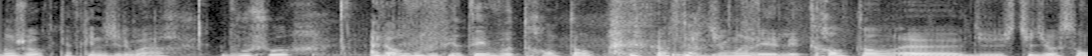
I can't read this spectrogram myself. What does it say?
Bonjour Catherine Gilloire. Bonjour. Alors vous fêtez vos 30 ans, enfin du moins les, 30 ans euh, du studio son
